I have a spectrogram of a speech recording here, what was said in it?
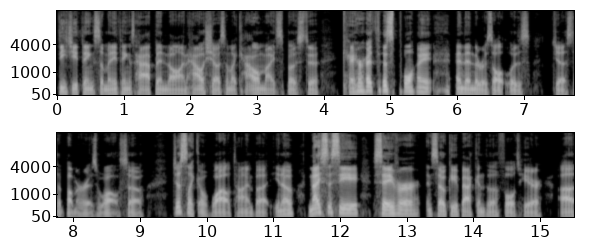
DG things, so many things happened on house shows. I'm like, how am I supposed to care at this point? And then the result was just a bummer as well. So just like a wild time, but you know, nice to see Saver and Soki back into the fold here. Uh,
